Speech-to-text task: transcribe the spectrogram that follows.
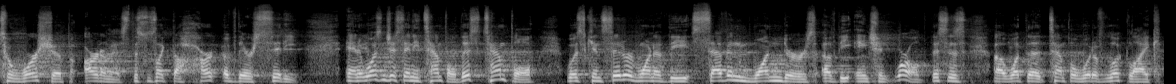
to worship Artemis. This was like the heart of their city. And it wasn't just any temple. This temple was considered one of the seven wonders of the ancient world. This is uh, what the temple would have looked like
